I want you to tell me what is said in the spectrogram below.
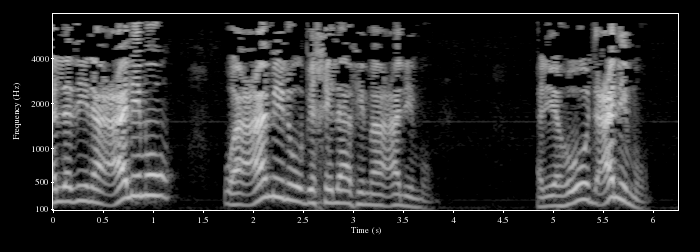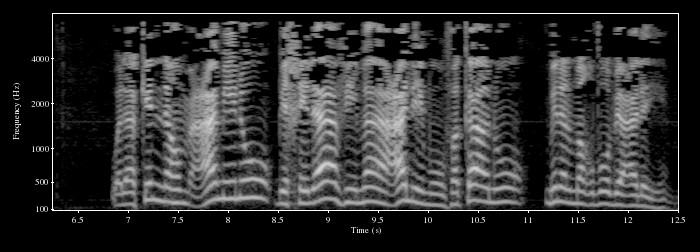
الذين علموا وعملوا بخلاف ما علموا. اليهود علموا ولكنهم عملوا بخلاف ما علموا فكانوا من المغضوب عليهم.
